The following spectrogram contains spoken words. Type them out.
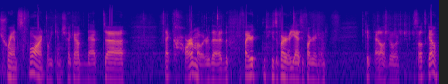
transformed. We can check out that, uh, that car motor, the, the fire, he's a fire, yeah, he's a fire engine. Get that all going. So let's go.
